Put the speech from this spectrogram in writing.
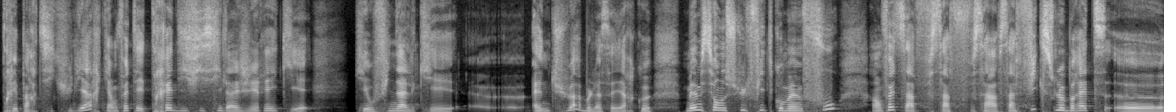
très particulière, qui en fait est très difficile à gérer, qui est qui est au final qui est euh, intuable, c'est-à-dire que même si on sulfite comme un fou, en fait ça, ça, ça, ça fixe le bret euh,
